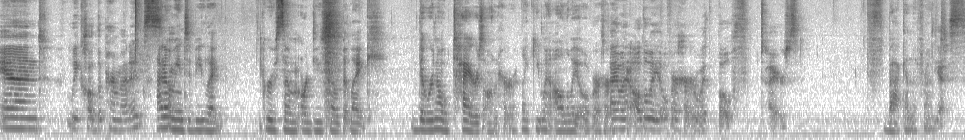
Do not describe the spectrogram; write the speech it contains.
and we called the paramedics I don't mean to be like gruesome or detailed, but like there were no tires on her. Like you went all the way over her, i went all the way over her with both tires back and the front. Yes.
